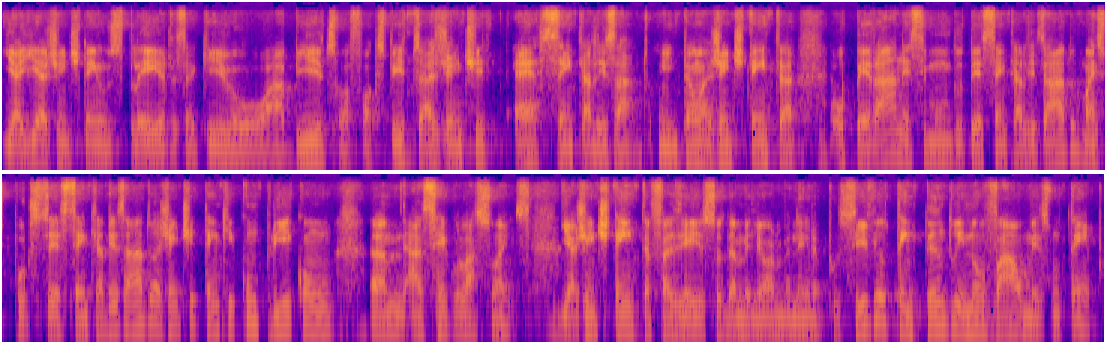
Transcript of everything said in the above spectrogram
e aí a gente tem os players aqui, ou a Bits, ou a Foxbits, a gente é centralizado. Então a gente tenta operar nesse mundo descentralizado, mas por ser centralizado, a gente tem que cumprir com um, as regulações. E a gente tenta fazer isso da melhor maneira possível, tentando inovar ao mesmo tempo.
